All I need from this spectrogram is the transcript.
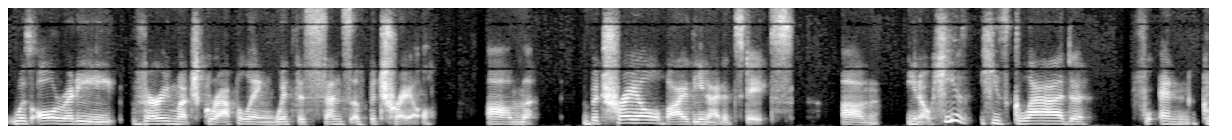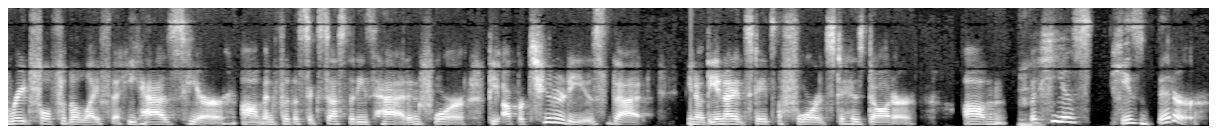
was already very much grappling with this sense of betrayal um, betrayal by the united states um, you know he's he's glad for, and grateful for the life that he has here um, and for the success that he's had and for the opportunities that you know the United States affords to his daughter. Um, mm-hmm. But he is he's bitter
